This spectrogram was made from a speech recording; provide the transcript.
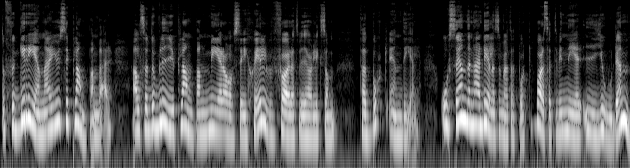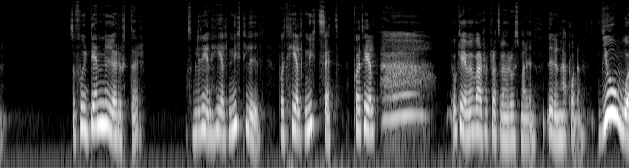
då förgrenar ju sig plantan där. Alltså då blir ju plantan mer av sig själv för att vi har liksom tagit bort en del. Och sen den här delen som vi har tagit bort, bara sätter vi ner i jorden. Så får ju den nya rutter. Och så blir det en helt nytt liv, på ett helt nytt sätt. På ett helt... Okej, okay, men varför pratar vi om rosmarin i den här podden? Jo!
